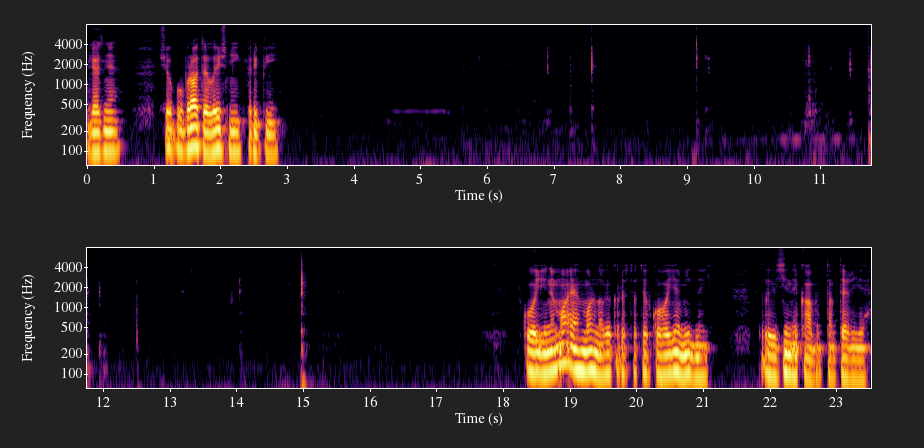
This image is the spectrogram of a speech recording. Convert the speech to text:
для зня... щоб убрати лишній припій. Кого її немає, можна використати в кого є мідний телевізійний кабель. Там теж є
